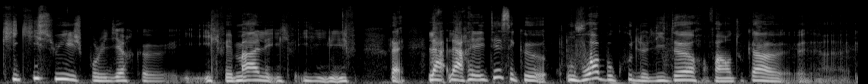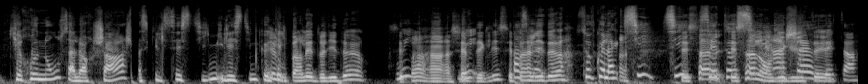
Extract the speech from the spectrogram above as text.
qui, qui suis-je pour lui dire qu'il fait mal il, il- il- la, la réalité, c'est que on voit beaucoup de leaders, enfin en tout cas, euh, qui renoncent à leur charge parce qu'ils s'estiment, ils estiment que Et quel- Vous parlez de leader C'est Oui, pas un, chef d'église, c'est pas un que- leader Sauf que là, si, si, C'est ça- c'est c'est aussi ça, un chef d'État.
